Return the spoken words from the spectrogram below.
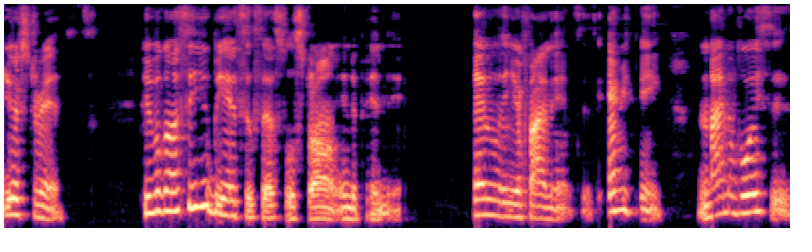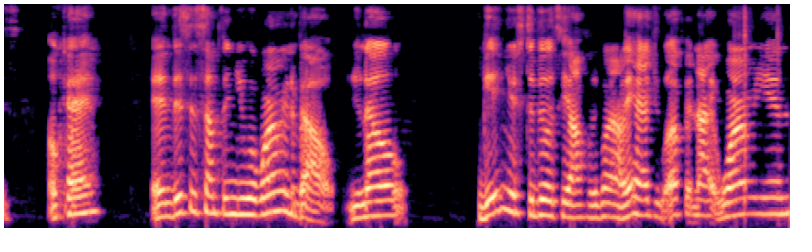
your strengths. People are going to see you being successful, strong, independent, handling your finances, everything. Nine of voices. Okay. And this is something you were worrying about, you know, getting your stability off of the ground. They had you up at night worrying,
